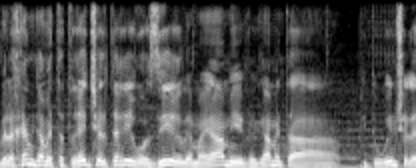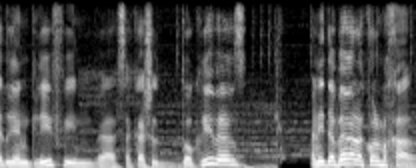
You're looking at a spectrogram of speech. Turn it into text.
ולכן גם את הטרייד של טרי רוזיר למיאמי, וגם את הפיטורים של אדריאן גריפין וההעסקה של דוק ריברס, אני אדבר על הכל מחר.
